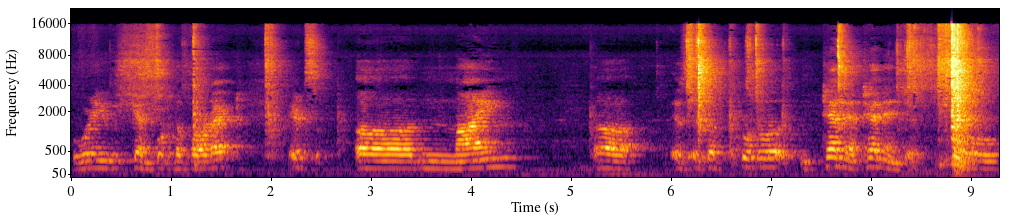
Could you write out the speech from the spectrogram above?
where you can put the product, it's uh, it's, a total 10, uh, 10 inches. So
